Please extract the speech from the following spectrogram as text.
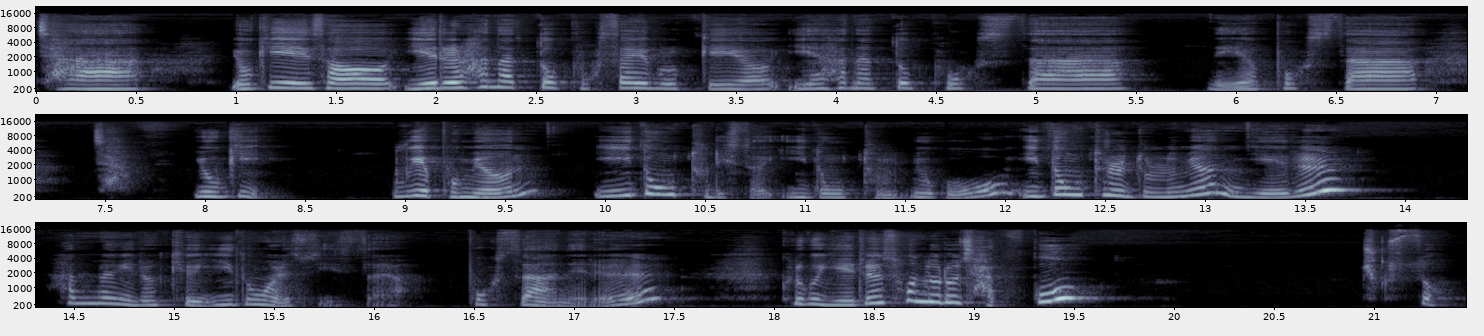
자, 여기에서 얘를 하나 또 복사해 볼게요. 얘 하나 또 복사, 레이어 복사. 자, 여기 위에 보면 이동 툴 있어요. 이동 툴. 요거 이동 툴을 누르면 얘를 한 명이 이렇게 이동할 수 있어요. 복사한 애를. 그리고 얘를 손으로 잡고 축소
